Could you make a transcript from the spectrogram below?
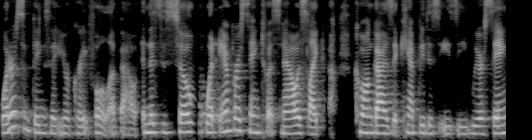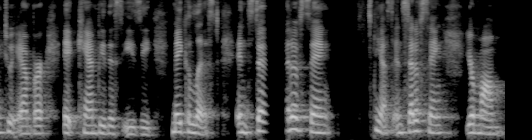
what are some things that you're grateful about and this is so what amber is saying to us now is like come on guys it can't be this easy we are saying to amber it can be this easy make a list instead of saying yes instead of saying your mom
